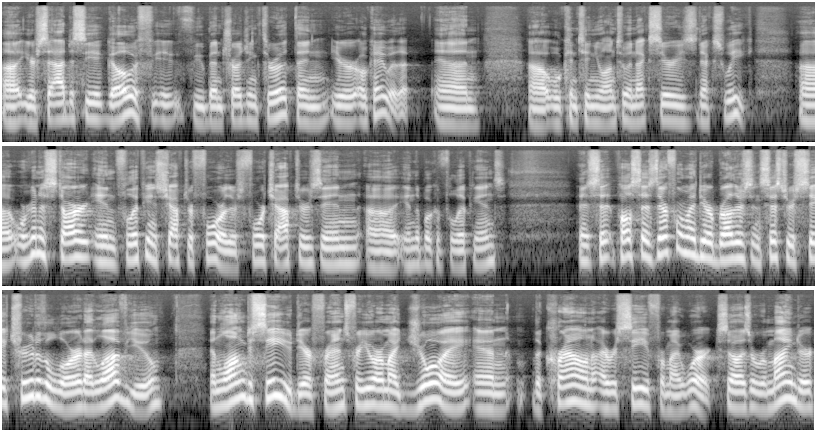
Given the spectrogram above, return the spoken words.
uh, you're sad to see it go. If, if you've been trudging through it, then you're okay with it. And uh, we'll continue on to a next series next week. Uh, we're going to start in Philippians chapter 4. There's four chapters in, uh, in the book of Philippians. And Paul says, Therefore, my dear brothers and sisters, stay true to the Lord. I love you and long to see you, dear friends, for you are my joy and the crown I receive for my work. So, as a reminder,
